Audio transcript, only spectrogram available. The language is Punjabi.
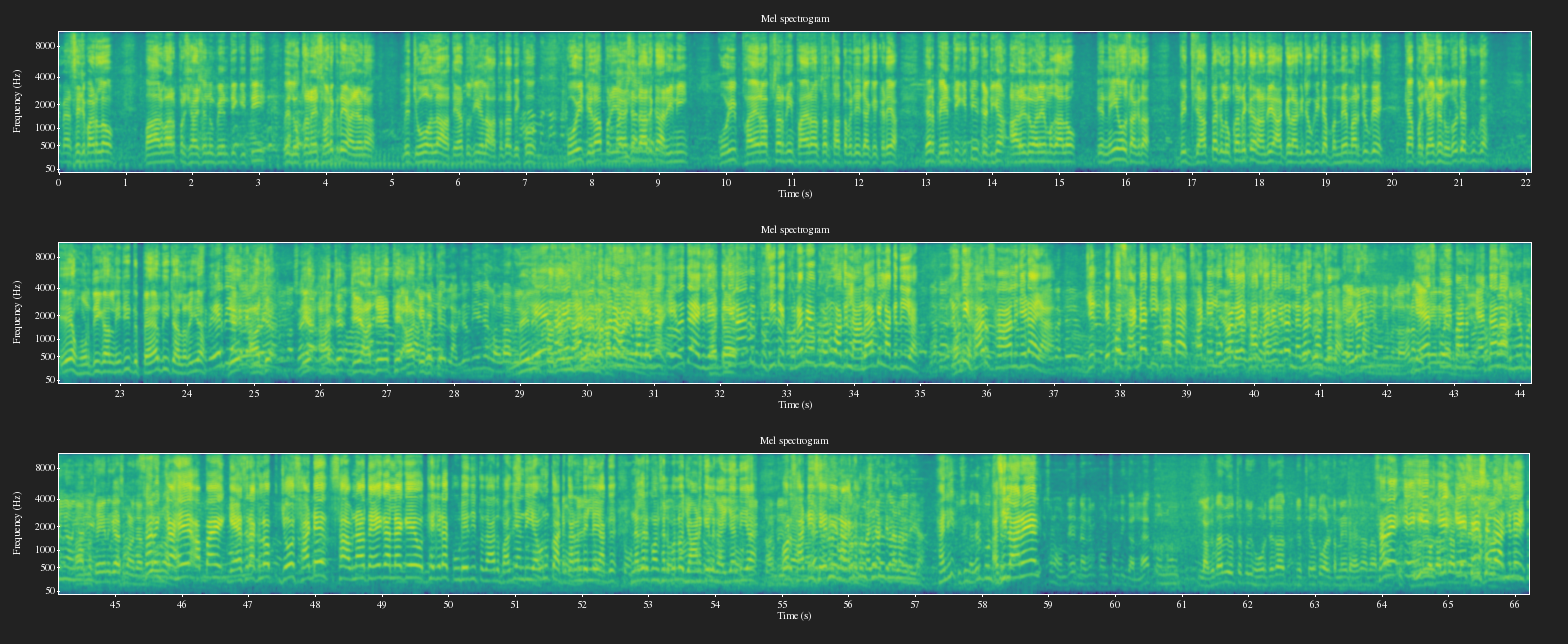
ਮੈਸੇਜ ਪੜ੍ਹ ਲਓ। ਬਾਰ-ਬਾਰ ਪ੍ਰਸ਼ਾਸਨ ਨੂੰ ਬੇਨਤੀ ਕੀਤੀ ਵੀ ਲੋਕਾਂ ਨੇ ਸੜਕ ਤੇ ਆ ਜਾਣਾ ਵੀ ਜੋ ਹਾਲਾਤ ਆ ਤੁਸੀਂ ਹਾਲਾਤ ਤਾਂ ਦੇਖੋ ਕੋਈ ਜ਼ਿਲ੍ਹਾ ਪ੍ਰਸ਼ਾਸਨ ਦਾ ਅਧਿਕਾਰੀ ਨਹੀਂ ਕੋਈ ਫਾਇਰ ਅਫਸਰ ਨਹੀਂ ਫਾਇਰ ਅਫਸਰ 7 ਵਜੇ ਜਾ ਕੇ ਖੜਿਆ ਫਿਰ ਬੇਨਤੀ ਕੀਤੀ ਗੱਡੀਆਂ ਆਲੇ ਦੁਆਲੇ ਮੰਗਾ ਲਓ ਇਹ ਨਹੀਂ ਹੋ ਸਕਦਾ। ਵੀ ਜਦ ਤੱਕ ਲੋਕਾਂ ਦੇ ਘਰਾਂ ਦੇ ਅੱਗ ਲੱਗ ਜਾਊਗੀ ਜਾਂ ਬੰਦੇ ਮਰ ਜੂਗੇ ਕਿਆ ਪ੍ਰਸ਼ਾਸਨ ਉਦੋਂ ਜਾਗੂਗਾ? ਇਹ ਹੁਣ ਦੀ ਗੱਲ ਨਹੀਂ ਜੀ ਦੁਪਹਿਰ ਦੀ ਚੱਲ ਰਹੀ ਆ। ਜੇ ਅੱਜ ਜੇ ਅੱਜ ਜੇ ਅੱਜ ਇੱਥੇ ਆ ਕੇ ਬੈਠੇ। ਲੱਗ ਜਾਂਦੀ ਹੈ ਜਾਂ ਲਾਉਂਦਾ ਕੋਈ? ਨਹੀਂ ਨਹੀਂ ਪਤਾ ਨਹੀਂ ਇਹਦਾ ਤਾਂ ਐਗਜ਼ੈਕਟ ਜਿਹੜਾ ਹੈ ਤਾਂ ਤੁਸੀਂ ਦੇਖੋ ਨਾ ਵੀ ਉਹ- ਉਹਨੂੰ ਅੱਗ ਲਾਉਂਦਾ ਕਿ ਲੱਗਦੀ ਆ ਕਿਉਂਕਿ ਹਰ ਸਾਲ ਜਿਹੜਾ ਆ ਜੇ ਦੇਖੋ ਸਾਡਾ ਕੀ ਖਾਸਾ ਸਾਡੇ ਲੋਕਾਂ ਦਾ ਇਹ ਖਾਸਾ ਕਿ ਜਿਹੜਾ ਨਗਰ ਕੌਂਸਲ ਆ। ਹੈ ਗੈਸ ਕੋਈ ਬਣ ਬਣਦੀ ਹੈ। ਐਦਾਂ ਦਾ ਹਾਂ ਮਥੇਨ ਗੈਸ ਬਣ ਜਾਂਦੀ ਸਰ ਹੈ ਚਾਹੇ ਆਪਾਂ ਇਹ ਗੈਸ ਰੱਖ ਲਓ ਜੋ ਸਾਡੇ ਹਿਸਾਬ ਨਾਲ ਤਾਂ ਇਹ ਗੱਲ ਹੈ ਕਿ ਉੱਥੇ ਜਿਹੜਾ ਕੂੜੇ ਦੀ ਤਦਾਦ ਵੱਧ ਜਾਂਦੀ ਆ ਉਹਨੂੰ ਘੱਟ ਕਰਨ ਦੇ ਲਈ ਅੱਗ ਨਗਰ ਕੌਂਸਲ ਵੱਲੋਂ ਜਾਣ ਕੇ ਲਗਾਈ ਜਾਂਦੀ ਆ। ਔਰ ਸਾਡੀ ਸਿਹਤ ਦੇ ਨਾਲ ਹਾਂਜੀ। ਤੁਸੀਂ ਨਗਰ ਕੌਂਸਲ ਅਸੀਂ ਲਾ ਰਹੇ ਹਾਂ। ਸੁਣਾਉਣ ਜੇ ਨਗਰ ਕੌਂਸਲ ਦੀ ਗੱਲ ਹੈ ਤੁਹਾਨੂੰ ਲੱਗਦਾ ਵੀ ਉੱਥੇ ਕੋਈ ਹੋਰ ਜਗ੍ਹਾ ਜਿੱਥੇ ਉਹ ਤੋਂ ਅਲਟਰਨੇਟ ਹੈਗਾ ਤਾਂ ਸਰ ਇਹੀ ਇਸੇ। ਸੰਘਰਸ਼ ਲਈ।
